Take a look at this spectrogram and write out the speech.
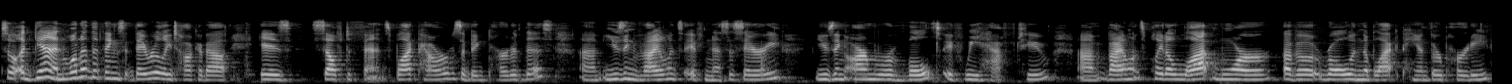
so, again, one of the things that they really talk about is self defense. Black power was a big part of this, um, using violence if necessary using armed revolt if we have to. Um, violence played a lot more of a role in the Black Panther Party,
